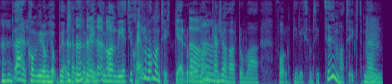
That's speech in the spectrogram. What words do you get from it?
där kommer ju de jobbiga känslorna in för man vet ju själv vad man tycker och Ja. man kanske har hört om vad folk i liksom sitt team har tyckt men Mm.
